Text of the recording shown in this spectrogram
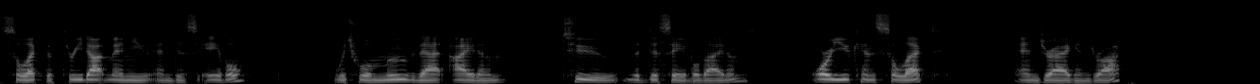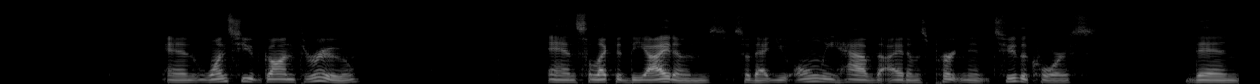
select the three dot menu and disable, which will move that item to the disabled items, or you can select and drag and drop. And once you've gone through and selected the items so that you only have the items pertinent to the course, then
